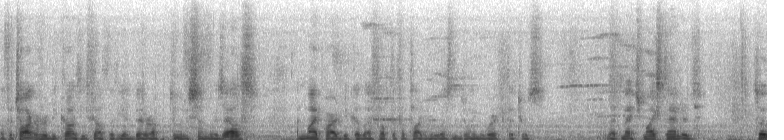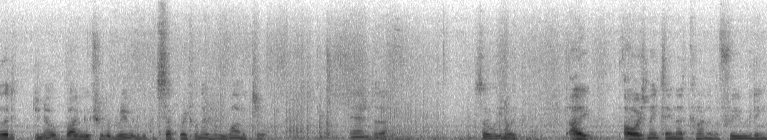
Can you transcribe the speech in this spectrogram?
a photographer because he felt that he had better opportunities somewhere else, and my part because I felt the photographer wasn't doing the work that was that matched my standards, so that you know by mutual agreement we could separate whenever we wanted to, and uh, so you know it, I always maintain that kind of a freewheeling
